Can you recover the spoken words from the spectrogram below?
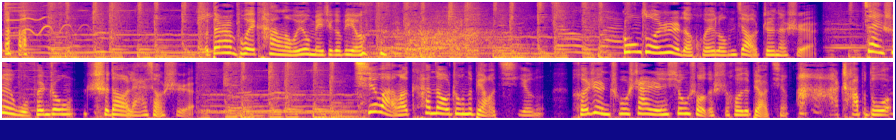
我当然不会看了，我又没这个病。工作日的回笼觉真的是，再睡五分钟迟到俩小时。起晚了看闹钟的表情和认出杀人凶手的时候的表情啊差不多。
